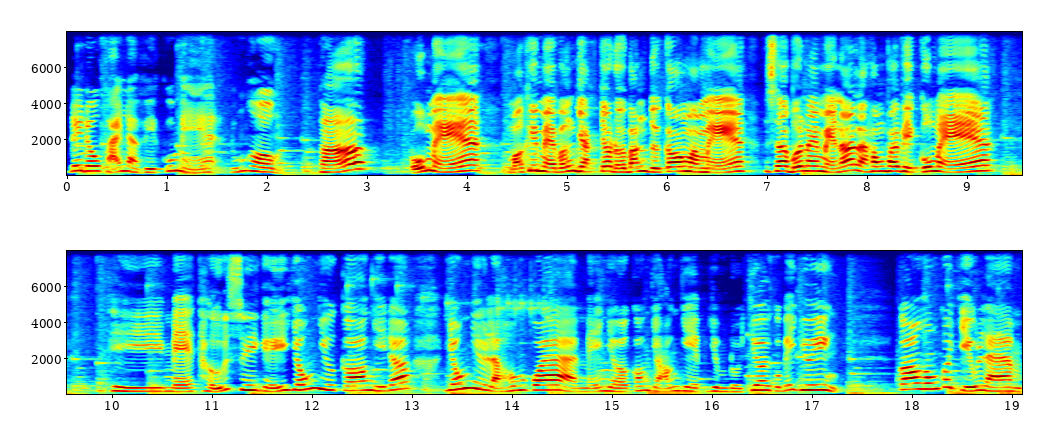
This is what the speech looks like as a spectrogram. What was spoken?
Đây đâu phải là việc của mẹ, đúng không? Hả? Ủa mẹ Mọi khi mẹ vẫn giặt cho đội banh tụi con mà mẹ Sao bữa nay mẹ nói là không phải việc của mẹ Thì mẹ thử suy nghĩ giống như con vậy đó Giống như là hôm qua mẹ nhờ con dọn dẹp dùm đồ chơi của bé Duyên Con không có chịu làm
